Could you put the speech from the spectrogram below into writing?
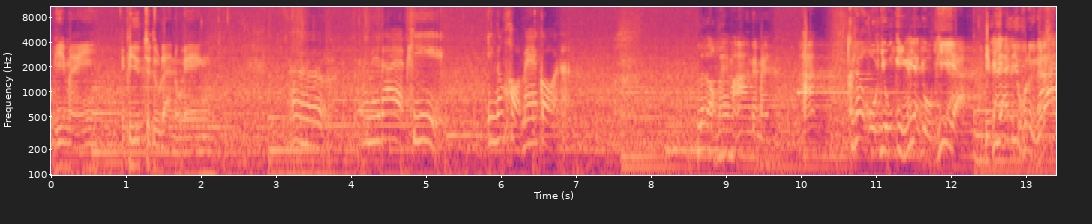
กับพี่ไหมเดี๋ยวพี่จะดูแลหนูเอง เออไม่ได้อะพี่ อิงต้องขอแม่ก่อนอะเลิกเอาแม่มาอ้างได้ไหมฮะคือถ้าอุยุงอิงไม่อยากอยู่กับพี่อะเดี๋ยวพี่ย้ายไปอยู่คนอื่นก็ได้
